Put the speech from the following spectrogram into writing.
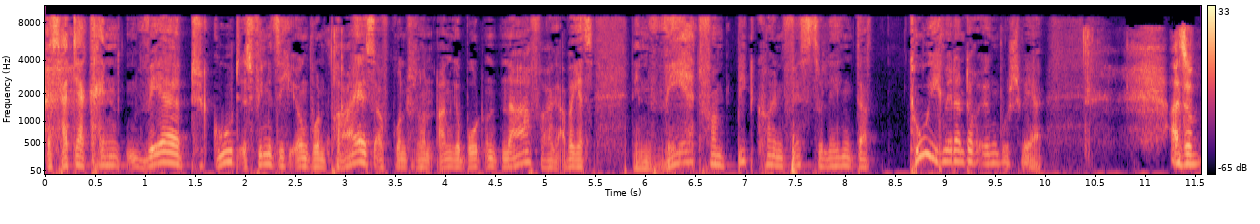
es hat ja keinen Wert. Gut, es findet sich irgendwo ein Preis aufgrund von Angebot und Nachfrage, aber jetzt den Wert vom Bitcoin festzulegen, da tue ich mir dann doch irgendwo schwer. Also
